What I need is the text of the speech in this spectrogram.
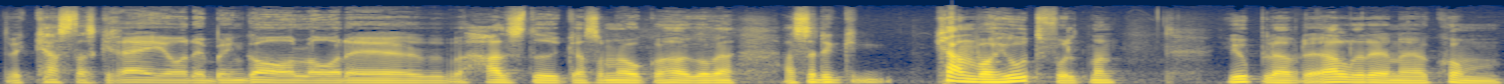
Det kastas grejer, det är bengaler, och det är halsdukar som åker höger och vänster. Alltså det kan vara hotfullt, men jag upplevde aldrig det när jag kom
